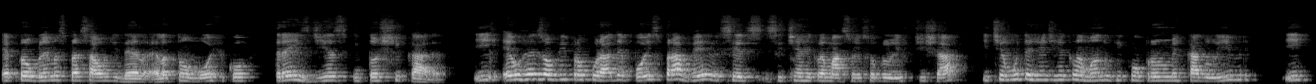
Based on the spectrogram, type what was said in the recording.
é, problemas para a saúde dela. Ela tomou e ficou três dias intoxicada. E eu resolvi procurar depois para ver se, se tinha reclamações sobre o lift chá. E tinha muita gente reclamando que comprou no Mercado Livre e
